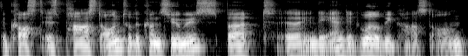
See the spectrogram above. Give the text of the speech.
the cost is passed on to the consumers, but uh, in the end, it will be passed on.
